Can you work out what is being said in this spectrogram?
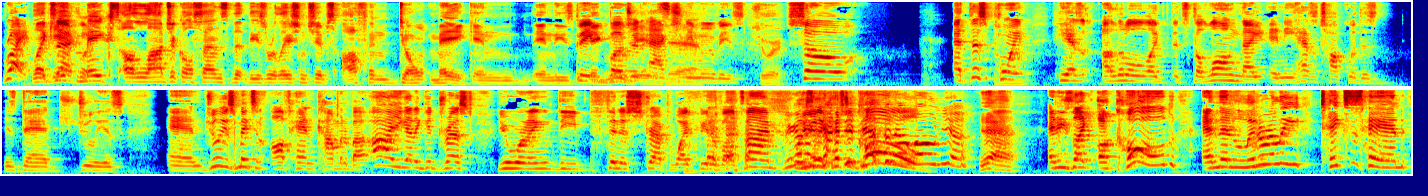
right Like exactly it makes a logical sense that these relationships often don't make in in these big, big, budget movies. action Yeah. movies. Sure. So at this point, he has a little like it's the long night, and he has a talk with his his dad Julius. And Julius makes an offhand comment about, ah, you gotta get dressed. You're wearing the thinnest strapped wife beater of all time. You're You're gonna, catch, a death in cold. pneumonia. Yeah. And he's like, a cold? And then literally takes his hand,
